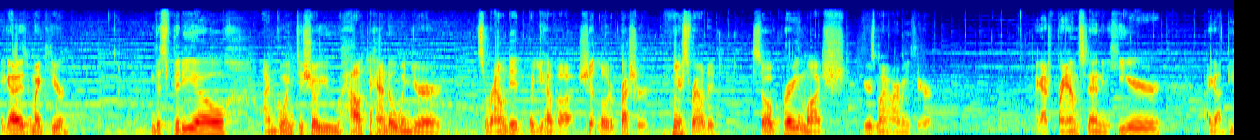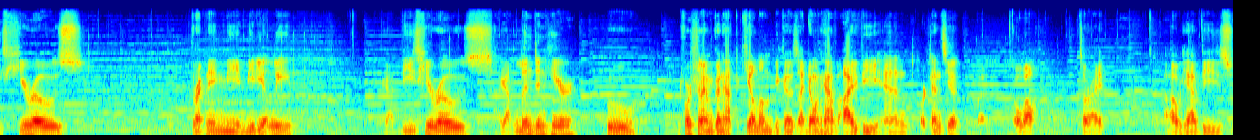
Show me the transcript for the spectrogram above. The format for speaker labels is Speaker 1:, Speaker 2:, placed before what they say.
Speaker 1: Hey guys, Mike here. In this video, I'm going to show you how to handle when you're surrounded, but you have a shitload of pressure you're surrounded. So pretty much, here's my army here. I got Framme standing here. I got these heroes threatening me immediately. I got these heroes. I got Linden here, who unfortunately I'm going to have to kill him because I don't have Ivy and Hortensia, but oh well, it's alright. Uh, we have these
